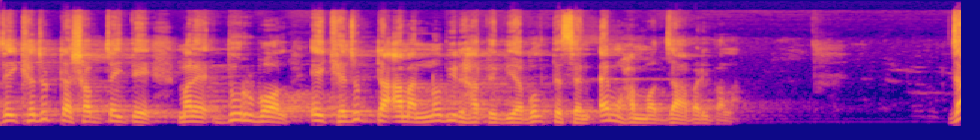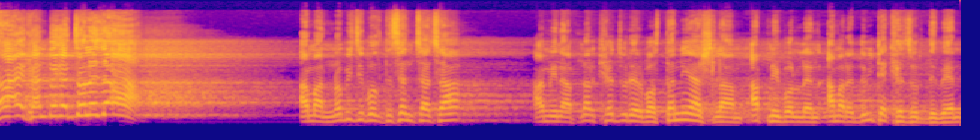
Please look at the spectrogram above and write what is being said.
যেই খেজুরটা সবচাইতে মানে দুর্বল, এই খেজুরটা আমার নবীর হাতে দিয়া বলতেছেন, এ মোহাম্মদ, যা বাড়ি পালা। যা এখান থেকে চলে যা। আমার নবীজি বলতেছেন, চাচা, আমি না আপনার খেজুরের বস্তা নিয়ে আসলাম। আপনি বললেন, আমার দুইটা খেজুর দিবেন।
